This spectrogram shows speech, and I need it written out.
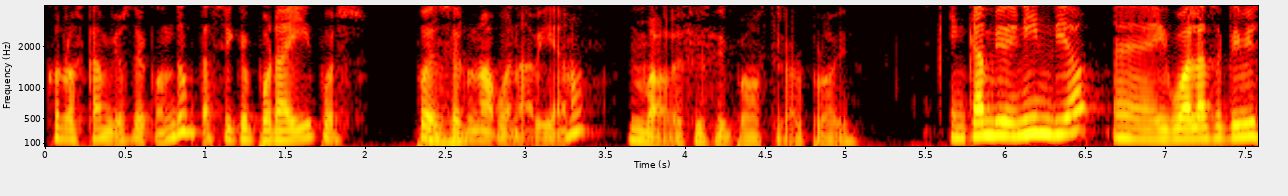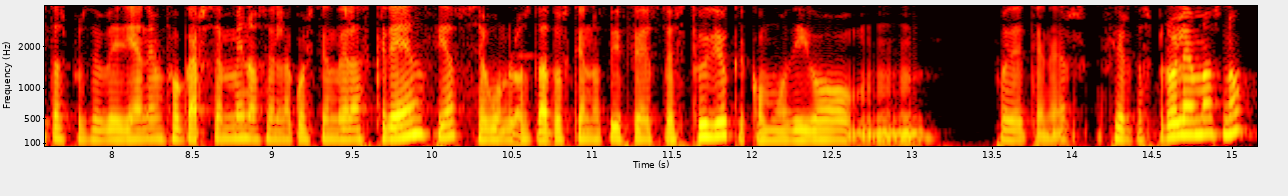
con los cambios de conducta, así que por ahí pues puede ser una buena vía, ¿no? Vale, sí, sí, podemos tirar por ahí. En cambio, en India, eh, igual las activistas pues deberían enfocarse menos en la cuestión de las creencias, según los datos que nos dice este estudio, que como digo, mm, puede tener ciertos problemas, ¿no?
